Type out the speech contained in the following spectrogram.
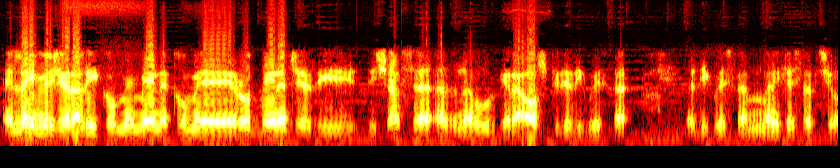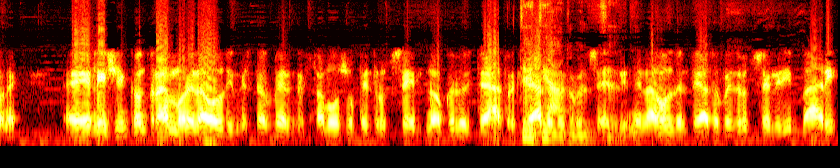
e lei invece era lì come, man- come road manager di, di Charles Aznavour che era ospite di questa, di questa manifestazione. E lì ci incontrammo nella hall di questo albergo, il famoso Petruzzelli, no, quello è il teatro, il Che teatro, teatro Petruzzelli. nella hall del teatro Petruzzelli di Bari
